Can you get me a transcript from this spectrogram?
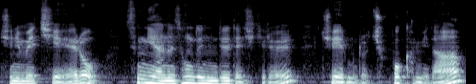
주님의 지혜로 승리하는 성도님들 되시기를 주의 이름으로 축복합니다.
